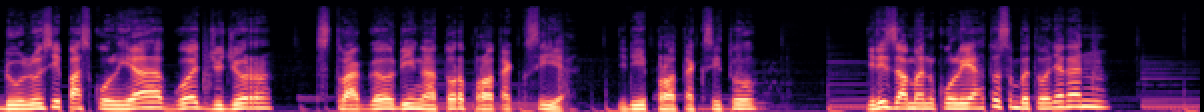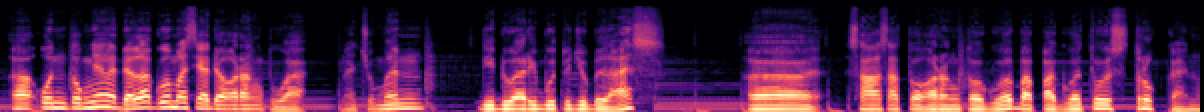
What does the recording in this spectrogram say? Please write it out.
dulu sih pas kuliah gue jujur struggle di ngatur proteksi ya. Jadi proteksi itu jadi zaman kuliah tuh sebetulnya kan uh, untungnya adalah gue masih ada orang tua. Nah cuman di 2017 uh, salah satu orang tua gue bapak gue tuh stroke kan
